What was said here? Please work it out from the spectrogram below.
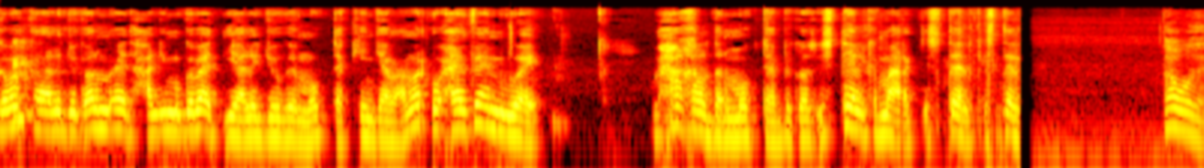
Gabadh kalaa la joogay almaceed xaliimo gabaad yaa la joogay moogta kiin jaamac. Marka waxaan fahmi waaye maxaa khaldan moogta because steelka ma aragtay steelka steelka daawade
